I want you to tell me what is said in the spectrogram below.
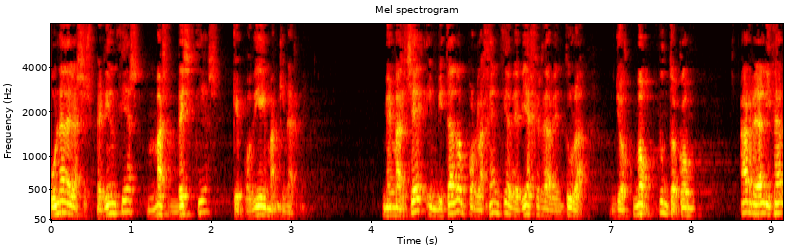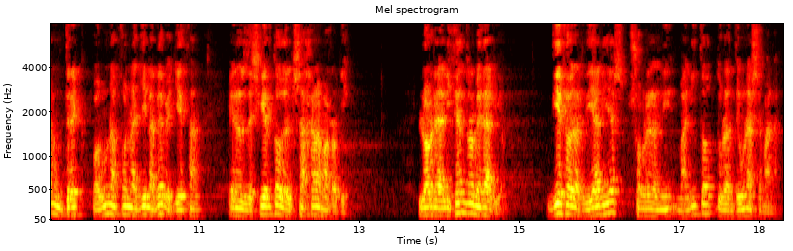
una de las experiencias más bestias que podía imaginarme. Me marché invitado por la agencia de viajes de aventura Jogmog.com a realizar un trek por una zona llena de belleza en el desierto del Sáhara marroquí. Lo realicé en dromedario, diez horas diarias sobre el animalito durante una semana.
